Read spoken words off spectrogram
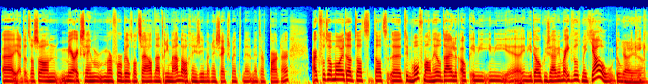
Eh, ja, dat was wel een meer extremer voorbeeld wat zij had na drie maanden al geen zin meer in seks met, met, met haar partner. Maar ik vond het wel mooi dat, dat, dat eh, Tim Hofman heel duidelijk ook in die, in die, eh, in die docu zei: maar ik wil het met jou doen. Ja, Ik, ja. ik,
